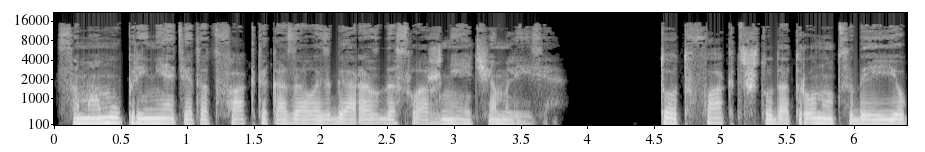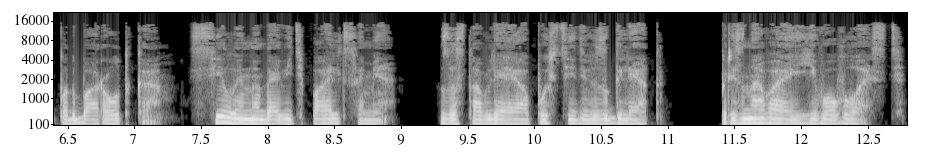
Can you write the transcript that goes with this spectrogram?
Самому принять этот факт оказалось гораздо сложнее, чем Лизе. Тот факт, что дотронуться до ее подбородка, силой надавить пальцами, заставляя опустить взгляд, признавая его власть,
